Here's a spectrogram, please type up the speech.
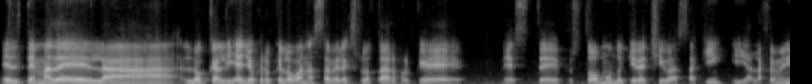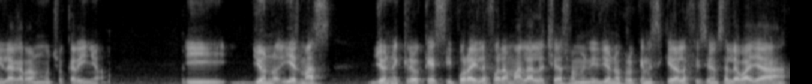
El tema de la localía, yo creo que lo van a saber explotar porque este, pues todo el mundo quiere a Chivas aquí y a la femenil agarraron mucho cariño. Y yo no, y es más, yo no creo que si por ahí le fuera mal a la Chivas femenil, yo no creo que ni siquiera la afición se le vaya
